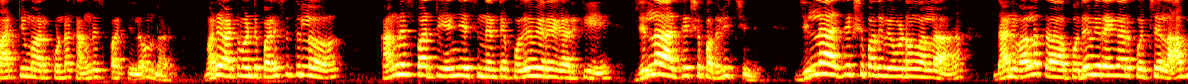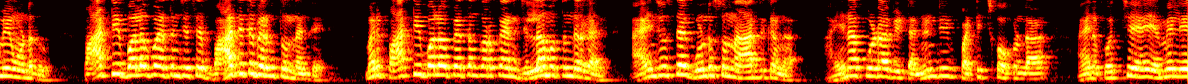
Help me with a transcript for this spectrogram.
పార్టీ మారకుండా కాంగ్రెస్ పార్టీలో ఉన్నారు. మరి అటువంటి పరిస్థితుల్లో కాంగ్రెస్ పార్టీ ఏం చేసిందంటే పొదయం గారికి జిల్లా అధ్యక్ష పదవి ఇచ్చింది. జిల్లా అధ్యక్ష పదవి ఇవ్వడం వల్ల దానివల్ల పొదవీరయ్య గారికి వచ్చే లాభం ఏమి ఉండదు. పార్టీ బలోపేతం చేసే బాధ్యత పెరుగుతుంది అంతే మరి పార్టీ బలోపేతం కొరకు ఆయన జిల్లా మొత్తం తిరగాలి. ఆయన చూస్తే గుండు సున్న ఆర్థికంగా. అయినా కూడా వీటన్నింటిని పట్టించుకోకుండా ఆయనకు వచ్చే ఎమ్మెల్యే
